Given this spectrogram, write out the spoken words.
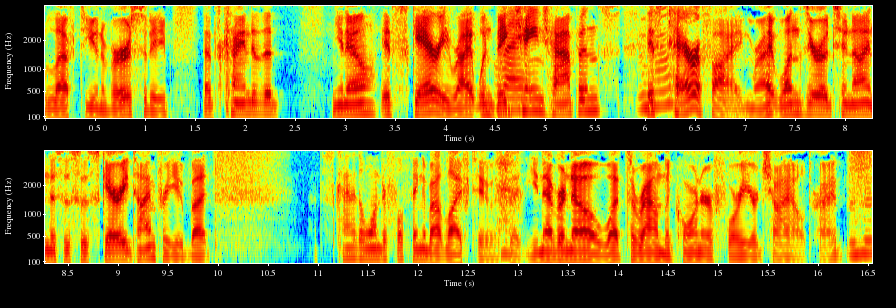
left university, that's kind of the, you know, it's scary, right? When big Right. change happens, it's mm-hmm. terrifying, right? 1029, this is a scary time for you, but it's kind of the wonderful thing about life too is that you never know what's around the corner for your child right mm-hmm.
